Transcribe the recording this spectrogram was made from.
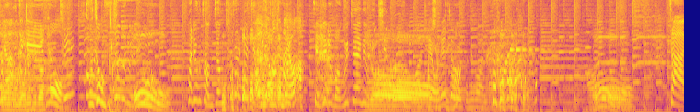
우리 야무지게 어린이가. 어머, 두 점. 9점을 올리고 오. 활용 점정 초살까지 아, 하면서 야무진데요? 제대로 먹을 줄 아는 우리. 친구 와, 제 맛이 어릴? 적을 보는 것 같네요. 오. 자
